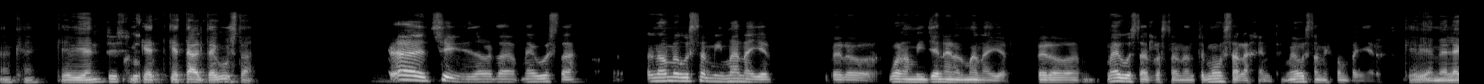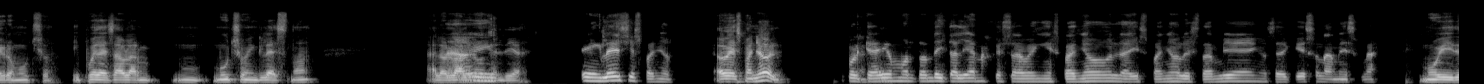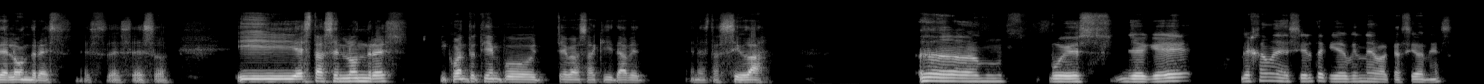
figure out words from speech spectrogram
ok. Qué bien. Sí, sí. ¿Y qué, qué tal? ¿Te gusta? Eh, sí, la verdad, me gusta. No me gusta mi manager, pero bueno, mi general manager, pero me gusta el restaurante, me gusta la gente, me gustan mis compañeros. Qué bien, me alegro mucho. Y puedes hablar mucho inglés, ¿no? A lo largo Ay. del día. Inglés y español, ¿Oh, español? porque hay un montón de italianos que saben español, hay españoles también, o sea que es una mezcla. Muy de Londres, es, es eso. ¿Y estás en Londres? ¿Y cuánto tiempo llevas aquí, David, en esta ciudad? Pues llegué, déjame decirte que yo vine de vacaciones,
